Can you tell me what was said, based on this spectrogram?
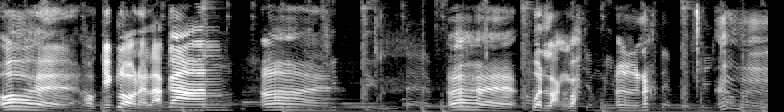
โอ้ยขอเก๊กหล่อหน่อยละกันเอ้ยเอ้ยปวดหลังว่ะ เออนะอืม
